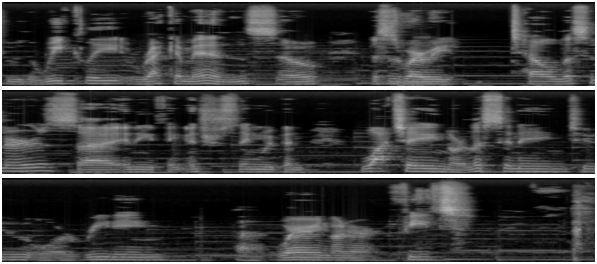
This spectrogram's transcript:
to the weekly recommends. So this is where we tell listeners uh, anything interesting we've been watching or listening to or reading, uh, wearing on our feet.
